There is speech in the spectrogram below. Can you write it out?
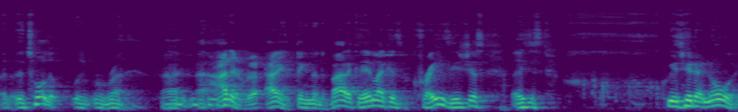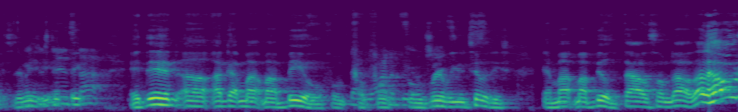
the toilet was running. Right? I, I didn't, I didn't think nothing about it because it ain't like it's crazy. It's just, it's just, you just hear that noise. I mean, just didn't it- stop. And then uh, I got my, my bill from from, from, from River Utilities, and my, my bill is a thousand some dollars. I like, hold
